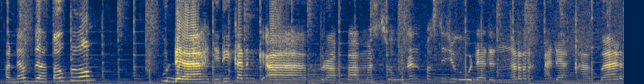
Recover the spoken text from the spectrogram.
Vandel udah tahu belum? Udah, jadi kan uh, beberapa mahasiswa UNAN pasti juga udah denger ada kabar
